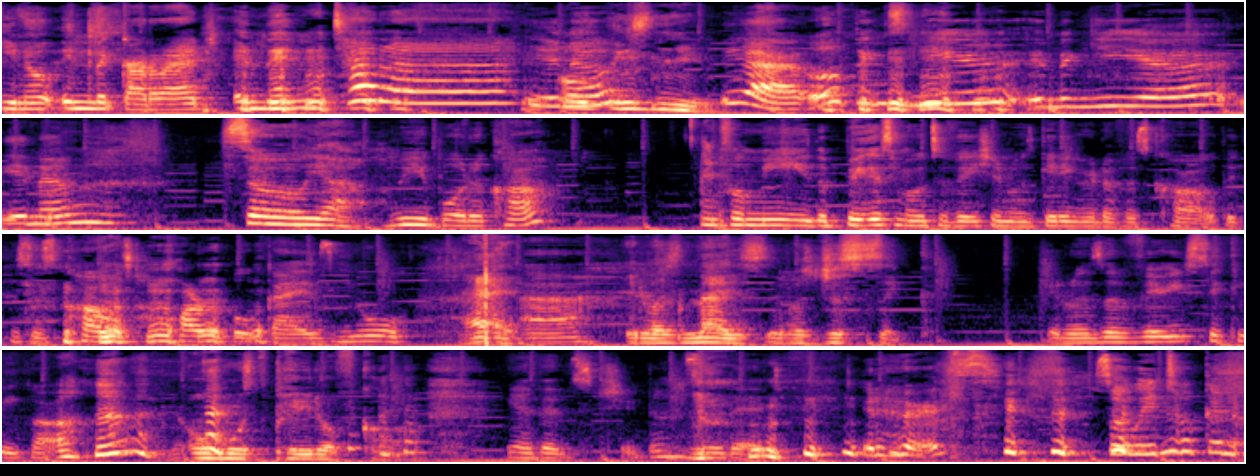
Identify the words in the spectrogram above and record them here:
you know, in the garage, and then ta-da! You know, All things new. yeah, all things new in the new year, you know. So yeah, we bought a car. And for me, the biggest motivation was getting rid of his car because his car was horrible, guys. Yo, Hey, uh, it was nice. It was just sick. it was a very sickly car. Almost paid off car. yeah, that's true. Don't say that. it hurts. So we took an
